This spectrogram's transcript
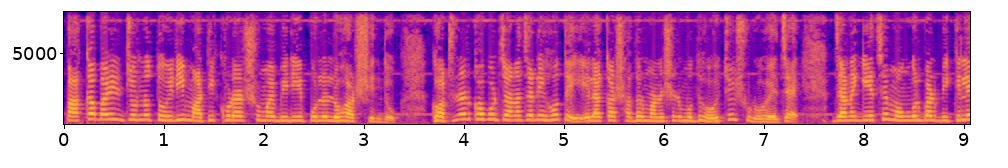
পাকা বাড়ির জন্য তৈরি মাটি খোঁড়ার সময় বেরিয়ে পড়ল লোহার সিন্দুক। ঘটনার খবর জানাজানি হতেই এলাকার সাধারণ মানুষের মধ্যে হইচই শুরু হয়ে যায়। জানা গিয়েছে, মঙ্গলবার বিকেলে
